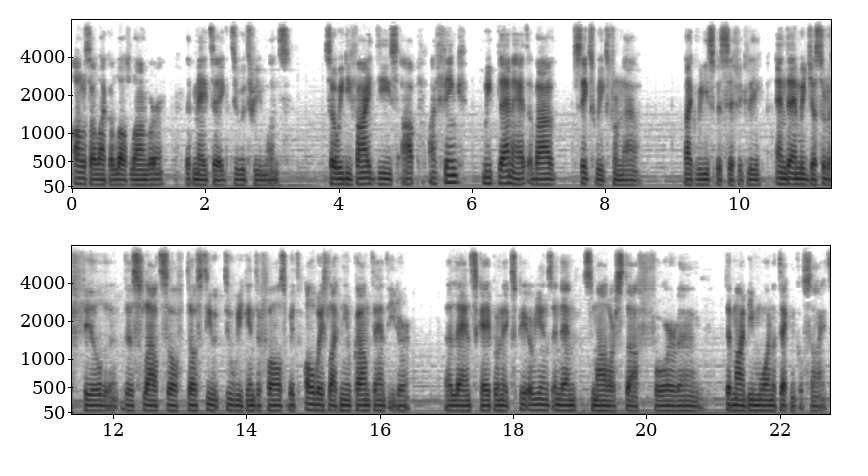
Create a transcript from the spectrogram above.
Others are like a lot longer, that may take two or three months. So we divide these up. I think we plan ahead about six weeks from now, like really specifically. And then we just sort of fill the, the slots of those two two week intervals with always like new content, either a landscape or an experience, and then smaller stuff for um, that might be more on the technical side.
